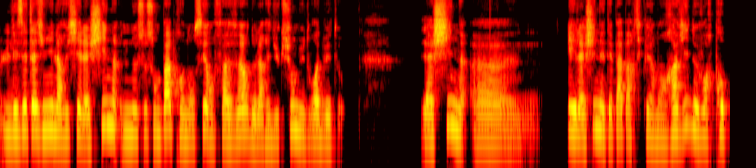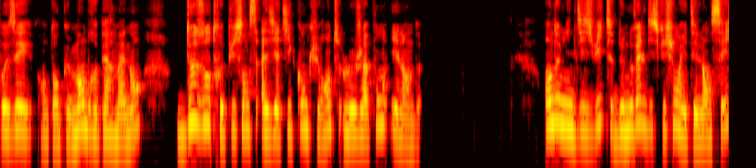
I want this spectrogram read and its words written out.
les États-Unis, la Russie et la Chine ne se sont pas prononcés en faveur de la réduction du droit de veto. La Chine euh, et la Chine n'étaient pas particulièrement ravis de voir proposer en tant que membre permanent deux autres puissances asiatiques concurrentes, le Japon et l'Inde. En 2018, de nouvelles discussions ont été lancées,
